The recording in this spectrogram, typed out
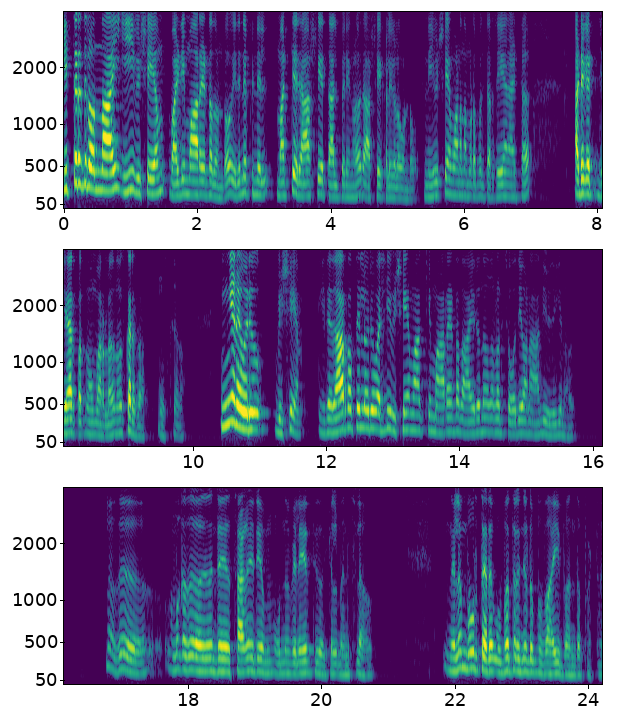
ഇത്തരത്തിലൊന്നായി ഈ വിഷയം വഴിമാറേണ്ടതുണ്ടോ? ഇതിന് പിന്നിൽ മറ്റ് രാഷ്ട്രീയ താല്പര്യങ്ങളോ രാഷ്ട്രീയ കളികളോ ഉണ്ടോ? എന്നീ വിഷയമാണ് നമ്മുടെ ഒപ്പം ചർച്ച ചെയ്യാനായിട്ട് അഡ്വക്കേറ്റ് ജെ ആർ പത്മകുമാർ ഉള്ളത് നമസ്കാരം സാർ. നമസ്കാരം. ഇങ്ങനെ ഒരു വിഷയം ഇത് യഥാർത്ഥത്തിൽ ഒരു വലിയ വിഷയമാക്കി മാറേണ്ടതായിരുന്നു എന്നുള്ളൊരു ചോദ്യമാണ് ആദ്യം ഉദിക്കുന്നത്. അല്ല അത് നമുക്കത് അതിന്റെ സാഹചര്യം ഒന്ന് വിലയിരുത്തി നോക്കിയാൽ മനസ്സിലാവും. നിലമ്പൂർ തെര ഉപതെരഞ്ഞെടുപ്പുമായി ബന്ധപ്പെട്ട്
